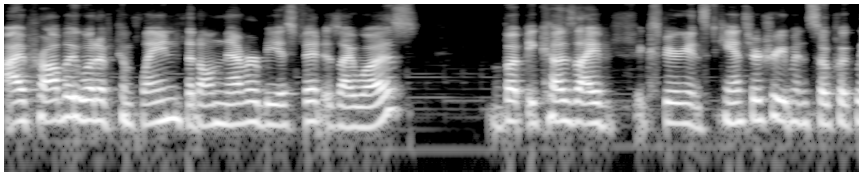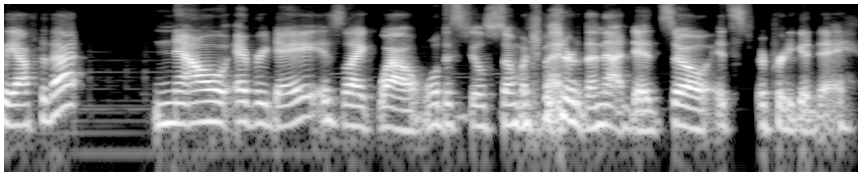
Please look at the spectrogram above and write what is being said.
i probably would have complained that i'll never be as fit as i was. But because i've experienced cancer treatment so quickly after that now every day is like, wow, well, this feels so much better than that did. So it's a pretty good day.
